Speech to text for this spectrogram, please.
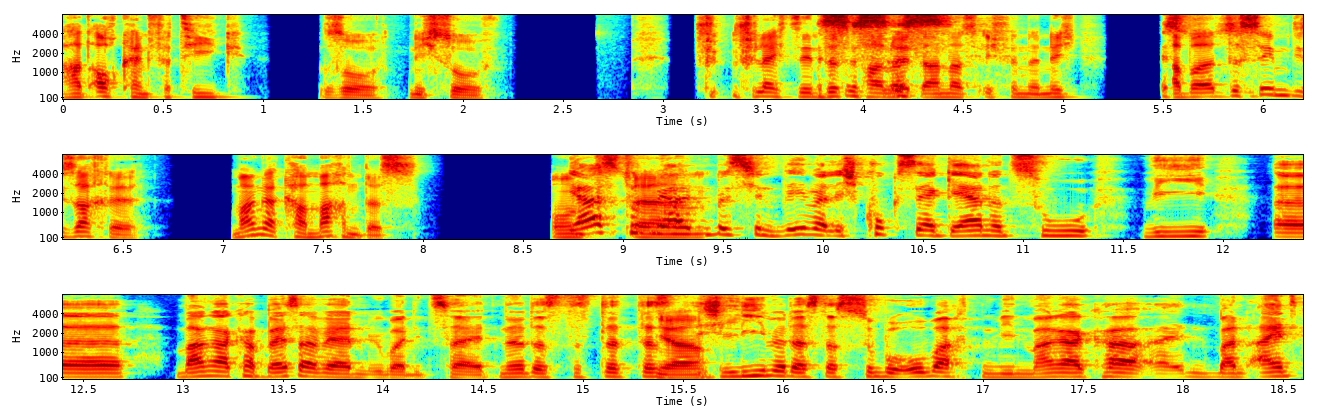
hat auch kein Fatigue. So, nicht so Vielleicht sehen das ein paar Leute anders, ich finde nicht. Aber das ist eben die Sache. Mangaka machen das. Und, ja, es tut ähm, mir halt ein bisschen weh, weil ich gucke sehr gerne zu, wie äh, Mangaka besser werden über die Zeit. Ne? Das, das, das, das, ja. Ich liebe das, das zu beobachten, wie ein Mangaka in Band 1,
